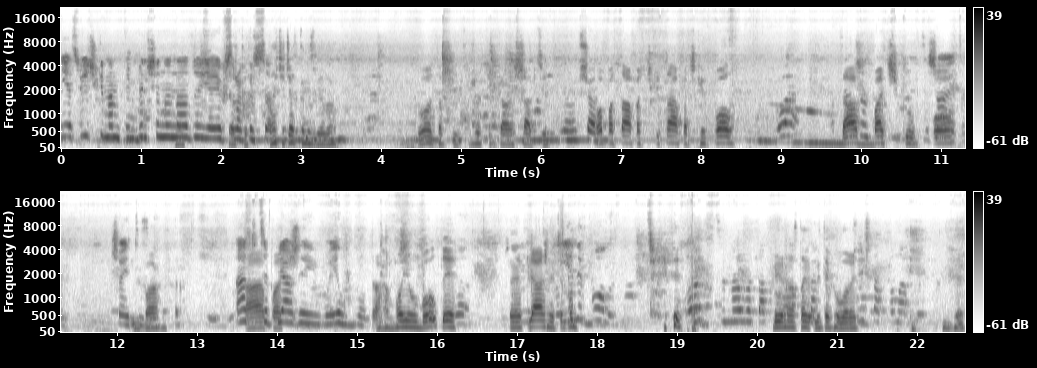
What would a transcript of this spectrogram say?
Ні, свічки нам тим більше не треба, я їх сроки все. Значить, тітка не збила. Вот так, вже тікали шапці. Ну що? Опа, тапочки, тапочки в пол. Тапочки в що пол. це? Що це? А, то це Тапочки. пляжний вейлбол. А, воєвбол ти. Це не пляжний, це болон. Ось це нова Він раз так, він так говорить.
